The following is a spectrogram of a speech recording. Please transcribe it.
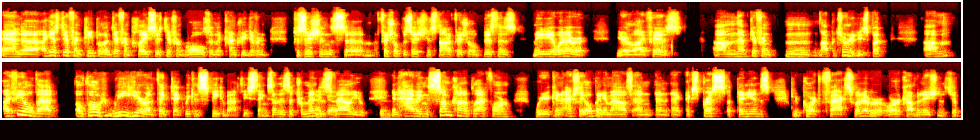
and uh, I guess different people in different places, different roles in the country, different positions, um, official positions, non-official, business, media, whatever your life is, um, have different mm, opportunities. But um, I feel that although we here on Think Tech, we can speak about these things, and there's a tremendous value Yeah. in having some kind of platform where you can actually open Yep. your mouth and, and and express opinions, report facts, whatever, or a combination of the two.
